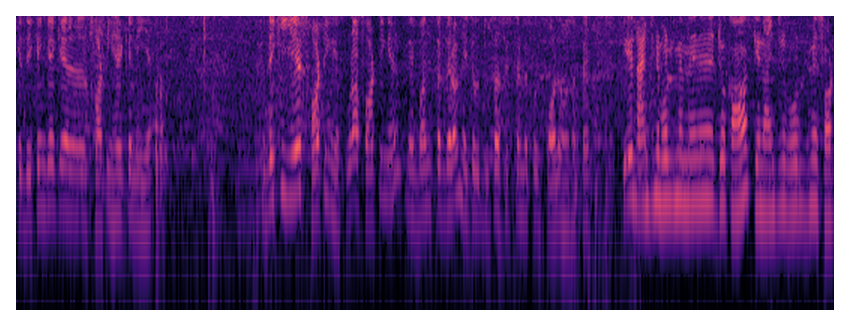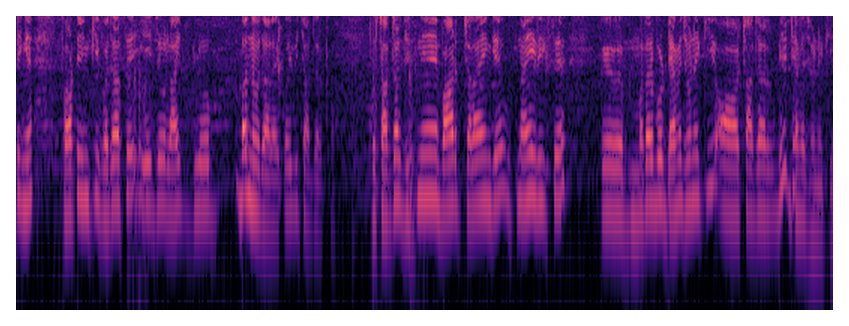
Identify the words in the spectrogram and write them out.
कि देखेंगे कि शॉर्टिंग है कि नहीं है। तो देखिए, ये शॉर्टिंग है, पूरा शॉर्टिंग है। मैं बंद कर दे रहा हूँ, नहीं तो दूसरा सेक्शन में कोई प्रॉब्लम हो सकता है। तो ये 19 वोल्ट में मैंने जो कहा कि 19 वोल्ट में शॉर्टिंग है शॉर्टिंग की वजह से ये जो लाइट ग्लो बंद हो जा रहा है, कोई भी चार्जर का। तो चार्जर जितने बार चलाएँगे, उतना ही रिक्स है कि मदरबोर्ड डैमेज होने की और चार्जर भी डैमेज होने की।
